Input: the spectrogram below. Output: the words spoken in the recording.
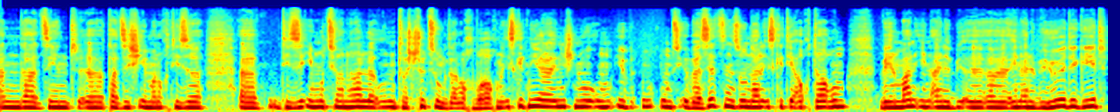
zugewandert sind, tatsächlich immer noch diese, diese emotionale Unterstützung dann auch brauchen. Es geht nie nicht nur um, um, ums Übersetzen, sondern es geht ja auch darum, wenn man in eine, äh, in eine Behörde geht,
